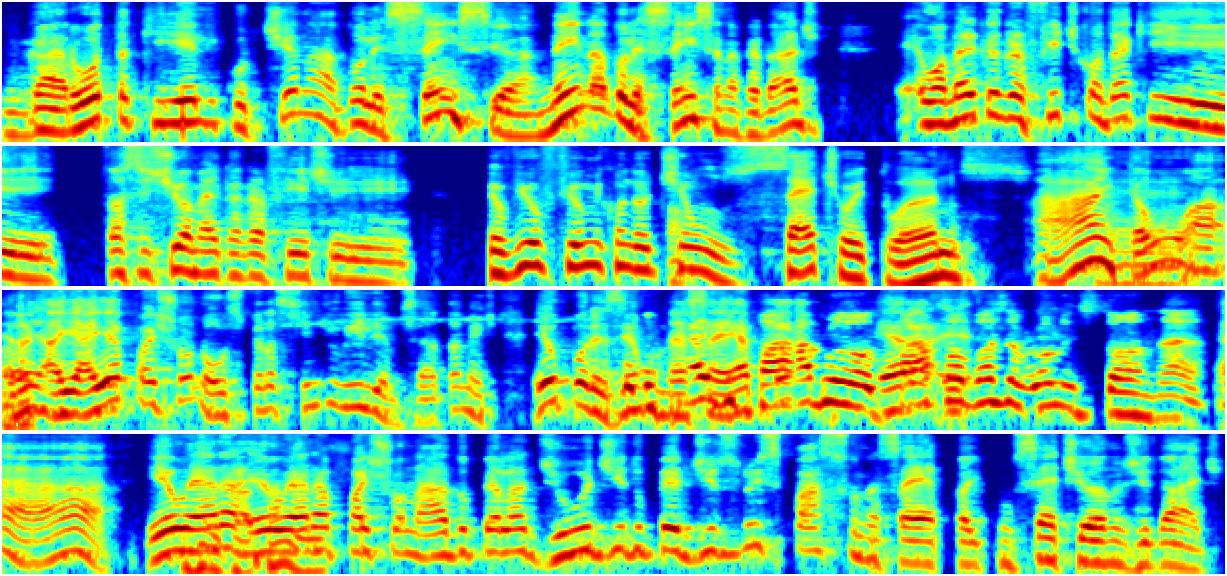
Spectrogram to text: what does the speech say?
garota que ele curtia na adolescência, nem na adolescência, na verdade. O American Graffiti, quando é que Tu assistiu American Graffiti? Eu vi o filme quando eu tinha uns 7, 8 anos. Ah, então é, era... aí, aí apaixonou-se pela Cindy Williams, certamente. Eu, por exemplo, o nessa época. Pablo, era, Pablo was a Rolling Stone, né? Ah, eu era, eu era apaixonado pela Judy do Perdidos no Espaço nessa época, com 7 anos de idade.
